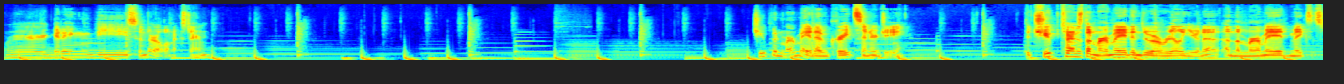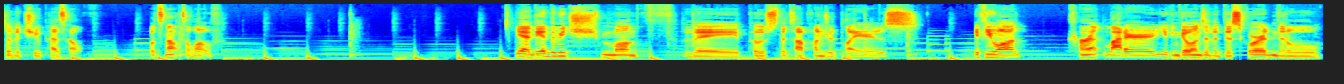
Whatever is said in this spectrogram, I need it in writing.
We're getting the Cinderella next turn. Choop and Mermaid have great synergy. The Choop turns the Mermaid into a real unit, and the Mermaid makes it so the Choop has health. What's not to love? Yeah, at the end of each month, they post the top 100 players. If you want current ladder, you can go into the Discord and it'll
